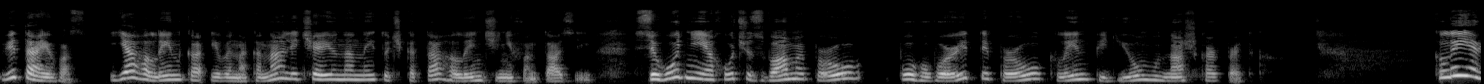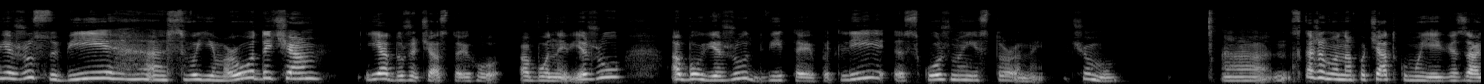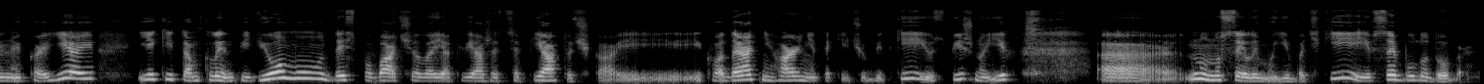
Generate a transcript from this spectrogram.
Вітаю вас! Я Галинка і ви на каналі Чаюна Ниточка та Галинчині Фантазії. Сьогодні я хочу з вами про... поговорити про клин підйому на шкарпетках. Коли я в'яжу собі е, своїм родичам, я дуже часто його або не в'яжу, або в'яжу 2-3 петлі з кожної сторони. Чому? Е, Скажімо, на початку моєї в'язальної кар'єри, який там клин підйому, десь побачила, як в'яжеться п'яточка і, і квадратні гарні такі чобітки, і успішно їх е, ну, носили мої батьки, і все було добре.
